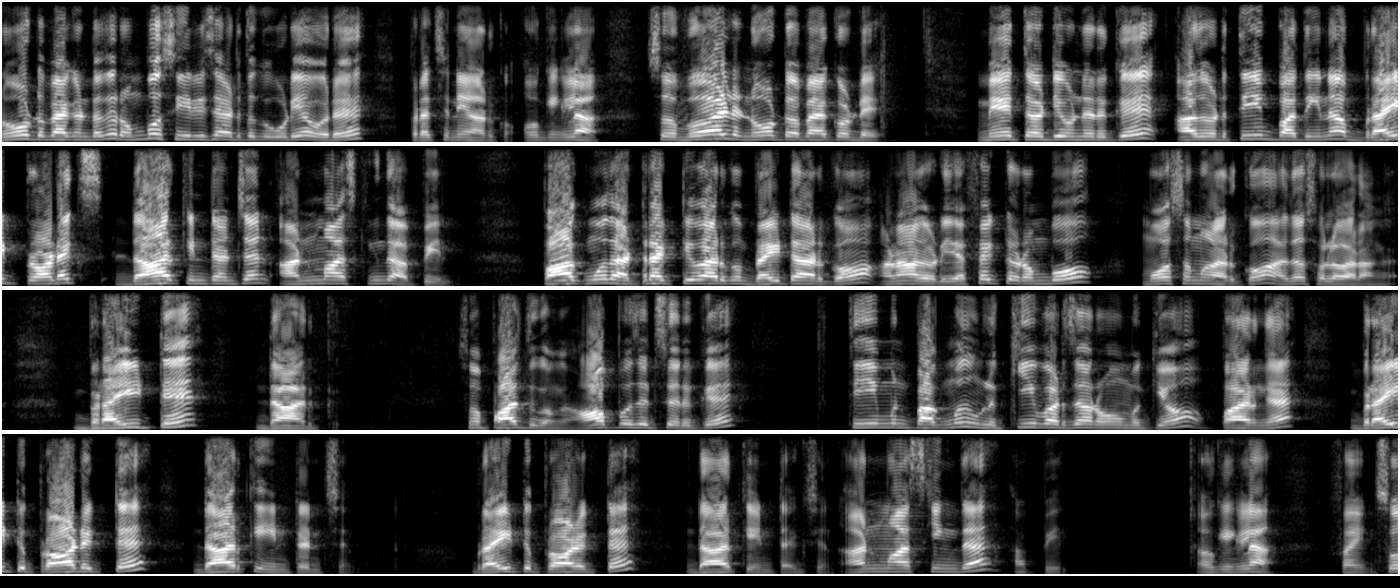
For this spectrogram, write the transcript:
நோ டொபேக்கோன்றது ரொம்ப சீரியஸாக எடுத்துக்கக்கூடிய ஒரு பிரச்சனையாக இருக்கும். ஓகேங்களா so world no tobacco day May thirty ஒன்று இருக்குது அதோட தீம் பார்த்தீங்கன்னா bright products dark intention unmasking the appeal பார்க்கும்போது அட்ராக்டிவாக இருக்கும் பிரைட்டாக இருக்கும். ஆனால் அதோட எஃபெக்ட் ரொம்ப மோசமாக இருக்கும். அதான் சொல்ல வராங்க. பிரைட்டு டார்க் ஸோ பார்த்துக்கோங்க. ஆப்போசிட்ஸ் இருக்குது தீம்னு பார்க்கும்போது உங்களுக்கு கீவேர்ட்ஸ் தான் ரொம்ப முக்கியம். பாருங்கள் bright product dark intention bright product dark intention unmasking the appeal ஓகேங்களா fine so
